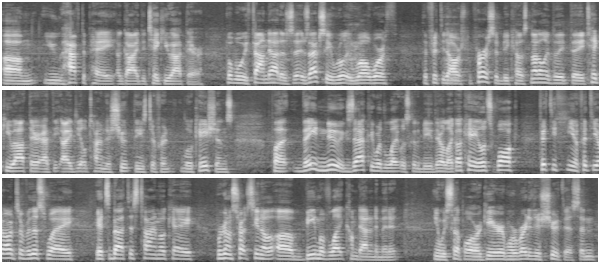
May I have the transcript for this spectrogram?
um, you have to pay a guide to take you out there. But what we found out is it was actually really well worth the $50 per person because not only do they, they take you out there at the ideal time to shoot these different locations, but they knew exactly where the light was going to be. They're like, okay, let's walk 50, you know, 50 yards over this way. It's about this time. Okay, we're going to start seeing a, a, beam of light come down in a minute. You know, we set up all our gear and we're ready to shoot this. And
